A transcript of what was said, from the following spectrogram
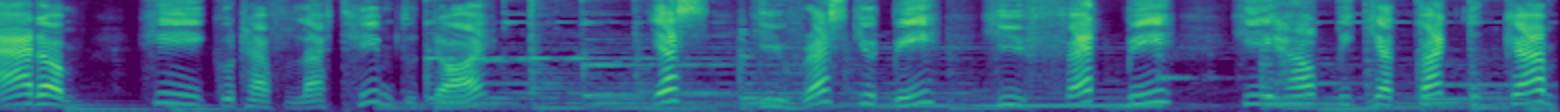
Adam. He could have left him to die. Yes, he rescued me, he fed me, he helped me get back to camp.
